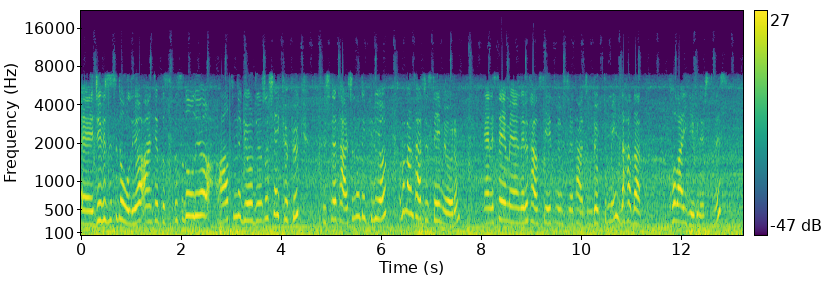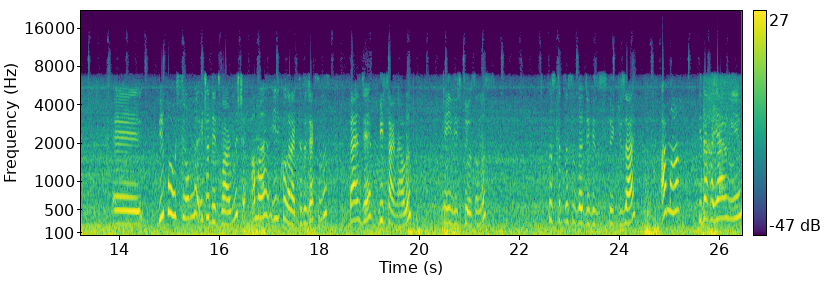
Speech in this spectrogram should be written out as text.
Ee, cevizlisi de oluyor, antep fıstıklısı da oluyor. Altında gördüğünüz o şey köpük. Üstüne tarçın da dökülüyor. Ama ben tarçın sevmiyorum. Yani sevmeyenlere tavsiye etmem üstüne tarçın döktürmeyin. Daha da kolay yiyebilirsiniz. Ee, bir porsiyonda 3 adet varmış ama ilk olarak tadacaksınız. Bence bir tane alıp neyini istiyorsanız fıstıklısı da cevizlisi de güzel. Ama bir daha yer miyim?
